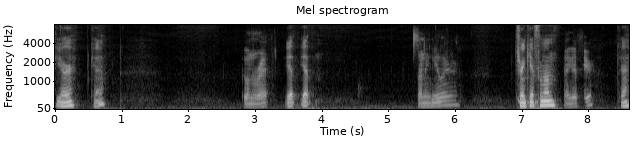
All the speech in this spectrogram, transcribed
DR. Okay. Going ret. Yep. Yep. Stunning healer. Trinket from him. Can I get fear? Okay.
